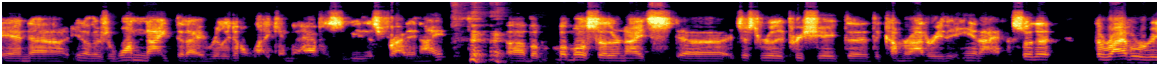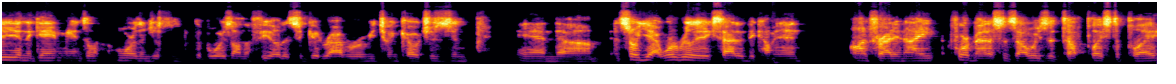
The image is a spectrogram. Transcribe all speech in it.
And uh, you know, there's one night that I really don't like him. That happens to be this Friday night. uh, but but most other nights, uh, just really appreciate the the camaraderie that he and I have. So the the rivalry in the game means a lot more than just the boys on the field. It's a good rivalry between coaches and and um, and so yeah, we're really excited to come in on Friday night. Fort Madison's always a tough place to play.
